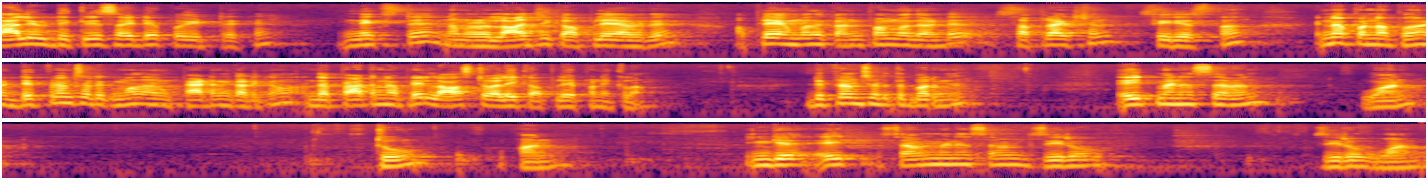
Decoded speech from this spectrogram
வேல்யூ டிக்ரீஸ் ஆகிட்டே போயிட்டுருக்கு. நெக்ஸ்ட்டு நம்மளோட லாஜிக் அப்ளை ஆகுது. அப்ளை ஆகும்போது கன்ஃபார்ம் அது வந்துட்டு சப்ராக்ஷன் சீரியஸ் தான். என்ன பண்ண போதும் டிஃப்ரென்ஸ் எடுக்கும்போது நமக்கு பேட்டர்ன் கிடைக்கும். அந்த பேட்டர்ன் அப்படியே லாஸ்ட் வேலைக்கு அப்ளை பண்ணிக்கலாம். டிஃப்ரென்ஸ் எடுத்து பாருங்கள் eight minus seven one two one இங்கே eight seven minus seven zero zero one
